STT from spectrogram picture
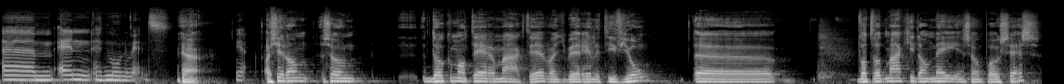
Um, en het monument. Ja. Ja. Als je dan zo'n documentaire maakt, hè, want je bent relatief jong. Uh, wat, wat maak je dan mee in zo'n proces?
